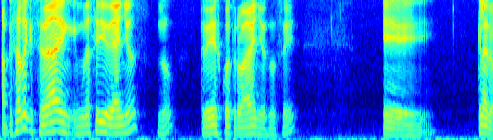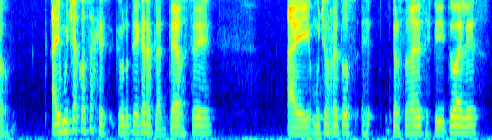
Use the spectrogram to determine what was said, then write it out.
a pesar de que se da en, en una serie de años, ¿no? Tres, cuatro años, no sé. Eh, claro, hay muchas cosas que, que uno tiene que replantearse. Hay muchos retos eh, personales, espirituales.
